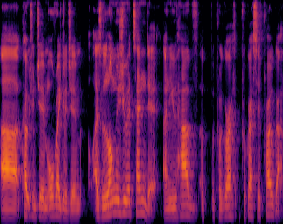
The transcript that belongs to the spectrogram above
uh, coaching gym, or regular gym, as long as you attend it and you have a, a progress, progressive program,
